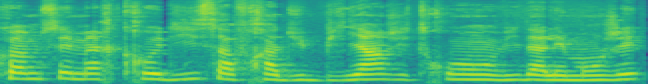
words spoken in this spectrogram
Comme c'est mercredi, ça fera du bien, j'ai trop envie d'aller manger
